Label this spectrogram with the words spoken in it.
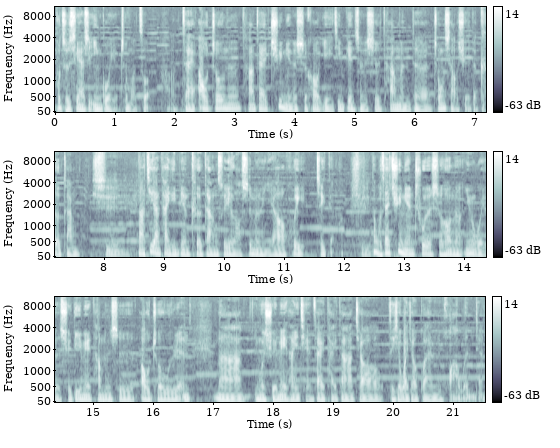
不止现在是英国也这么做。好，在澳洲呢，他在去年的时候也已经变成是他们的中小学的课纲。是。那既然它已经变成课纲，所以老师们呢也要会这个。是。那我在去年初的时候呢，因为我的学弟妹他们是澳洲人，那因为学妹她以前在台大教这些外交官华文这样。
